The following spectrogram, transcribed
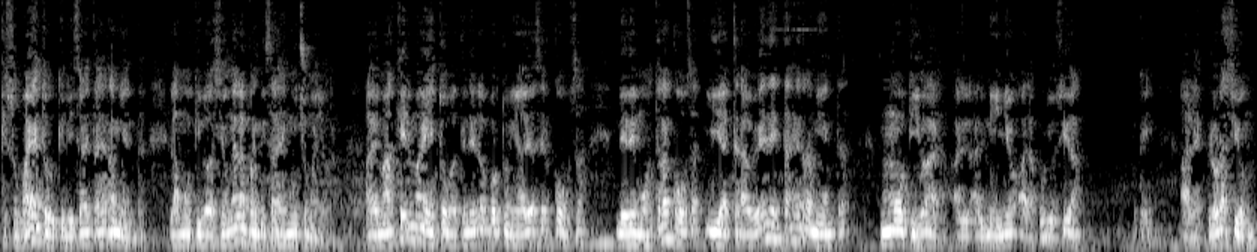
que su maestro utiliza estas herramientas, la motivación al aprendizaje es mucho mayor. Además que el maestro va a tener la oportunidad de hacer cosas, de demostrar cosas y a través de estas herramientas motivar al, niño a la curiosidad, a la exploración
